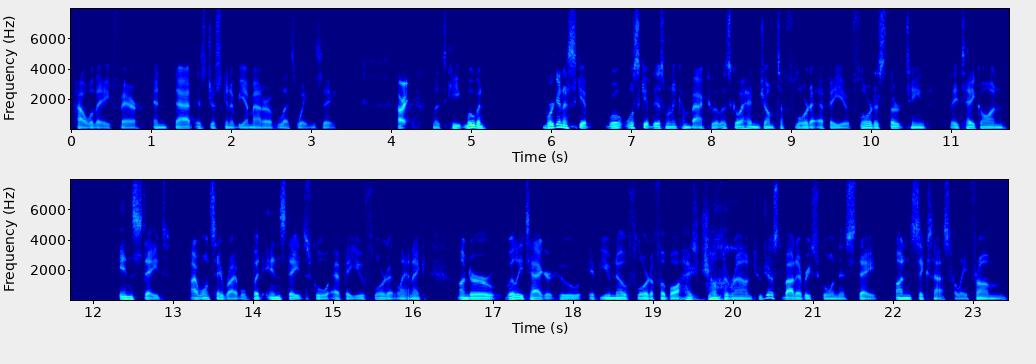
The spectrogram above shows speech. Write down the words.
How will they fare? And that is just going to be a matter of let's wait and see. All right, let's keep moving. We're going to skip. We'll, we'll skip this one and come back to it. Let's go ahead and jump to Florida FAU. Florida's 13th. They take on in-state. I won't say rival, but in-state school FAU, Florida Atlantic, under Willie Taggart, who, if you know Florida football, has jumped around to just about every school in this state unsuccessfully, from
